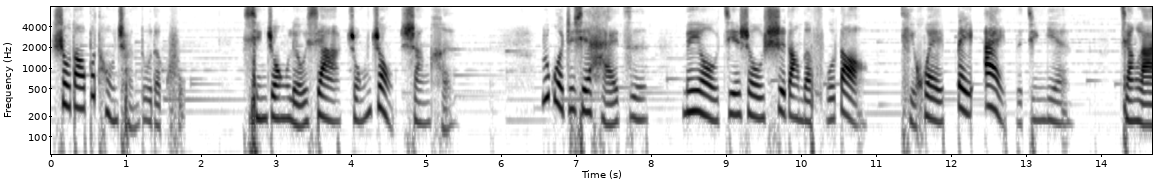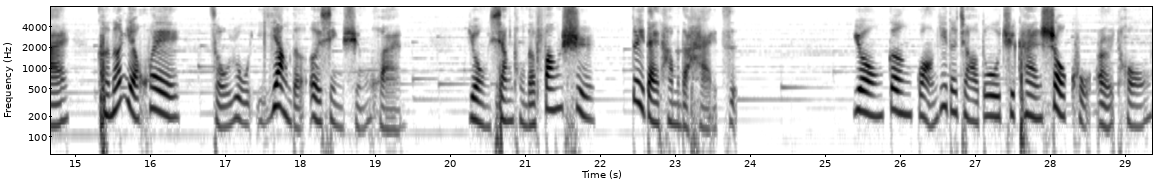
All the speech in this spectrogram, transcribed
受到不同程度的苦，心中留下种种伤痕。如果这些孩子没有接受适当的辅导，体会被爱的经验，将来可能也会走入一样的恶性循环，用相同的方式。对待他们的孩子，用更广义的角度去看受苦儿童，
